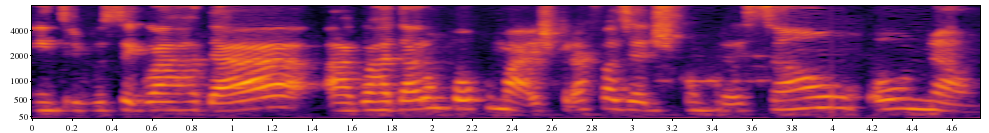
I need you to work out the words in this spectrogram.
entre você guardar, aguardar um pouco mais para fazer a descompressão ou não.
